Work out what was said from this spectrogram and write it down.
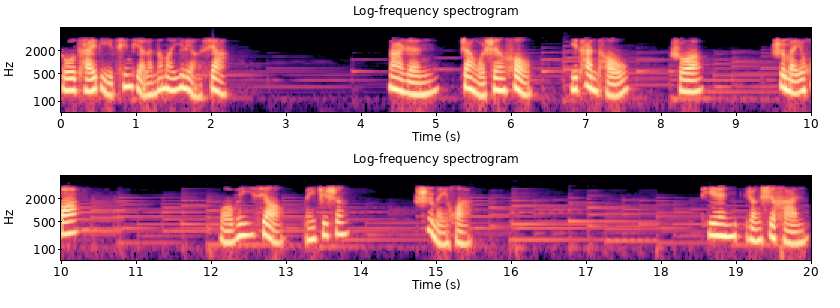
如彩笔轻点了那么一两下。那人站我身后，一探头，说：“是梅花。”我微笑，没吱声。是梅花。天仍是寒，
